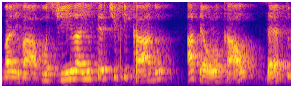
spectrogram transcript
vai levar a apostila e o certificado até o local, certo?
